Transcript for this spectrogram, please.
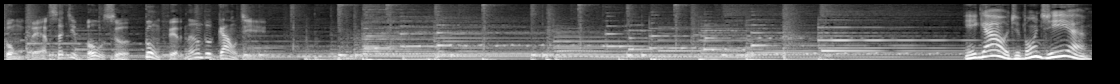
Conversa de Bolso com Fernando Gaudi. Ei, Gaudi, bom dia.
